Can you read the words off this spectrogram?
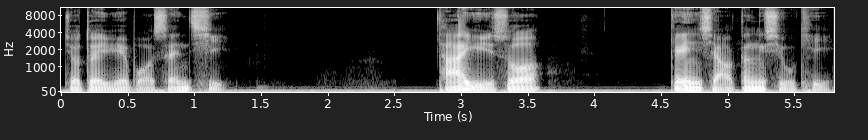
就对约伯生气。台语说：“见笑转生气。”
